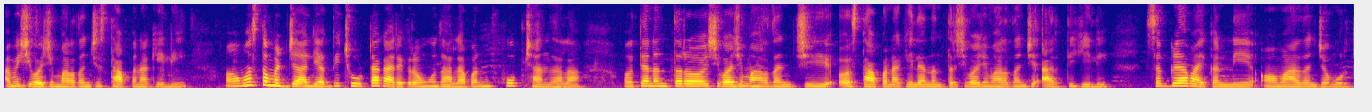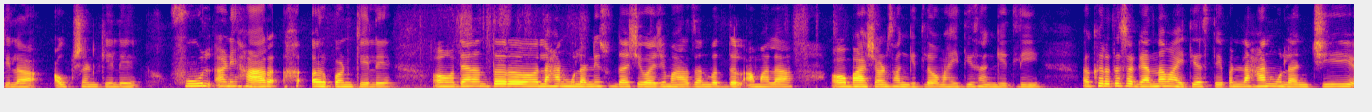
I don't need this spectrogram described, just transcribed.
आम्ही शिवाजी महाराजांची स्थापना केली. मस्त मज्जा आली. अगदी छोटा कार्यक्रम झाला पण खूप छान झाला. त्यानंतर शिवाजी महाराजांची स्थापना केल्यानंतर शिवाजी महाराजांची आरती केली. सगळ्या बायकांनी महाराजांच्या मूर्तीला औक्षण केले फूल आणि हार अर्पण केले. त्यानंतर लहान मुलांनीसुद्धा शिवाजी महाराजांबद्दल आम्हाला भाषण सांगितलं माहिती सांगितली. खरं तर सगळ्यांना माहिती असते पण लहान मुलांची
